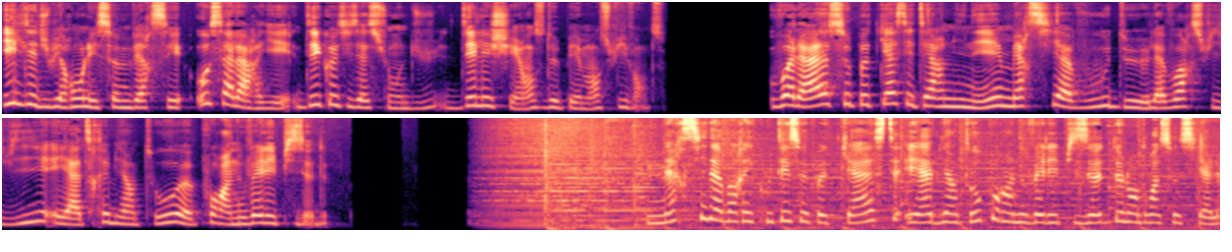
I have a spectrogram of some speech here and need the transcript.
Ils déduiront les sommes versées aux salariés des cotisations dues dès l'échéance de paiement suivante. Voilà, ce podcast est terminé. Merci à vous de l'avoir suivi et à très bientôt euh, pour un nouvel épisode. Merci d'avoir écouté ce podcast et à bientôt pour un nouvel épisode de l'endroit social.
